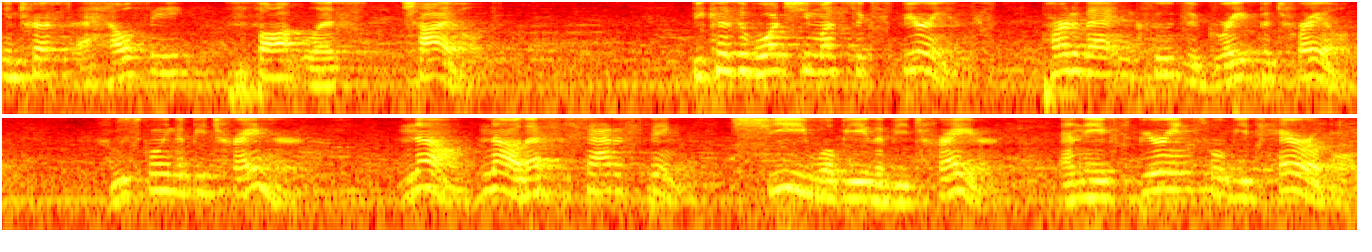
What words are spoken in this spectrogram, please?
interest a healthy, thoughtless child? Because of what she must experience. Part of that includes a great betrayal. Who's going to betray her? No, no, that's the saddest thing. She will be the betrayer, and the experience will be terrible.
